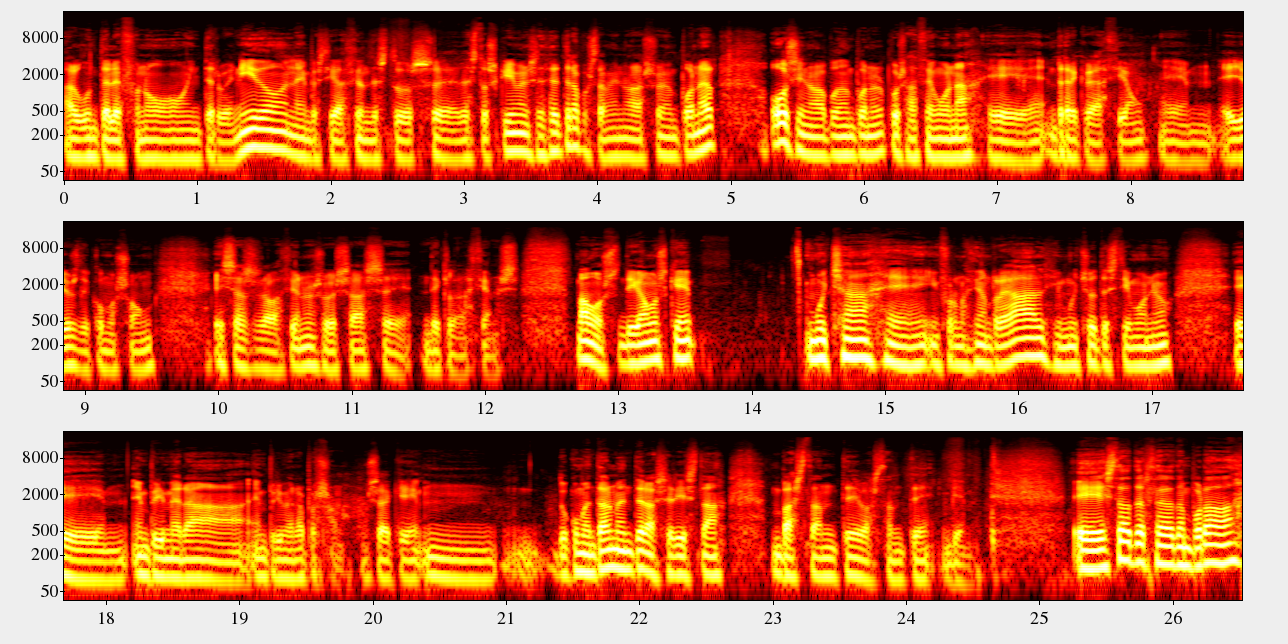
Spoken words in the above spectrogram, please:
algún teléfono intervenido en la investigación de estos, eh, de estos crímenes, etcétera, pues también nos la suelen poner, o si no la pueden poner, pues hacen una eh, recreación ellos de cómo son esas grabaciones o esas declaraciones. Vamos, digamos que mucha eh, información real y mucho testimonio eh, en, primera, en primera persona. O sea que mmm, documentalmente la serie está bastante, bastante bien. Eh, esta tercera temporada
